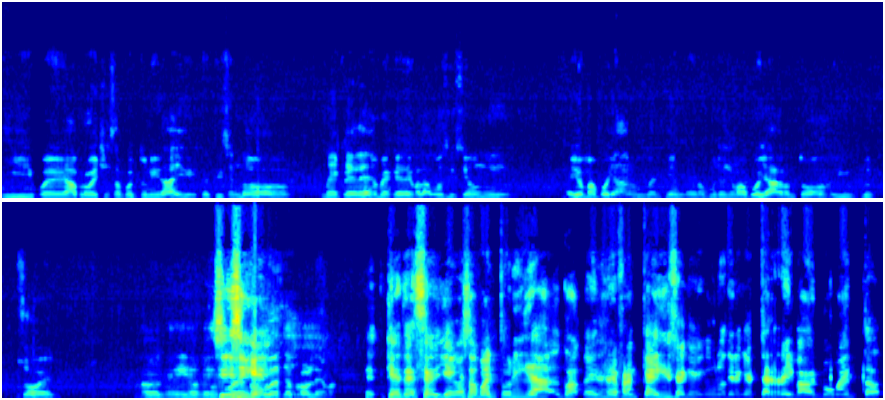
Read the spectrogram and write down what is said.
Y pues aproveché esa oportunidad y te estoy diciendo, me quedé, me quedé con la posición y ellos me apoyaron, ¿me entiendes? Los muchachos me apoyaron todos, incluso él. Ok, ok. No sí, tuve, sí, no que, tuve ese problema. que te- se llegó esa oportunidad. El refrán que dice que uno tiene que estar rey para el momento.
